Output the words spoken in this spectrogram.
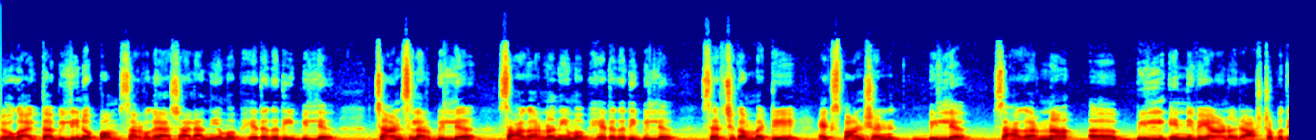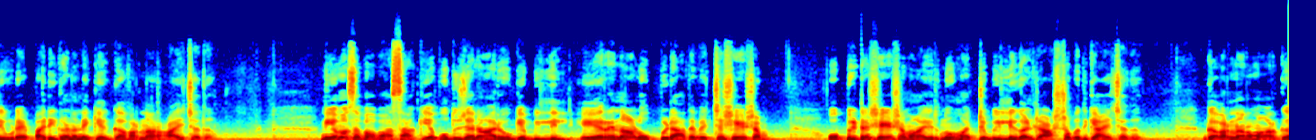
ലോകായുക്ത ബില്ലിനൊപ്പം സർവകലാശാല നിയമ ഭേദഗതി ബില്ല് ചാൻസലർ ബില്ല് സഹകരണ നിയമ ഭേദഗതി bill search committee expansion bill സഹകരണ ബിൽ എന്നിവയാണ് രാഷ്ട്രപതിയുടെ പരിഗണനയ്ക്ക് ഗവർണർ അയച്ചത്. നിയമസഭ പാസാക്കിയ പൊതുജനാരോഗ്യ ബില്ലിൽ ഏറെ നാൾ ഒപ്പിടാതെ വെച്ച ശേഷം ഒപ്പിട്ട ശേഷമായിരുന്നു മറ്റു ബില്ലുകൾ രാഷ്ട്രപതിക്ക് അയച്ചത്. ഗവർണർമാർക്ക്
